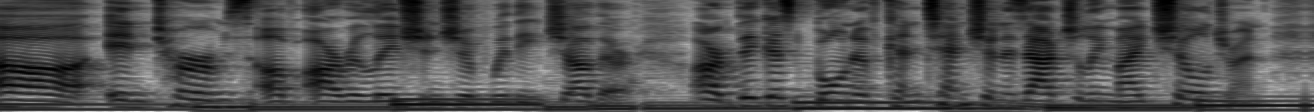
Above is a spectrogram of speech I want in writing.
uh, in terms of our relationship with each other. Our biggest bone of contention is actually my children.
